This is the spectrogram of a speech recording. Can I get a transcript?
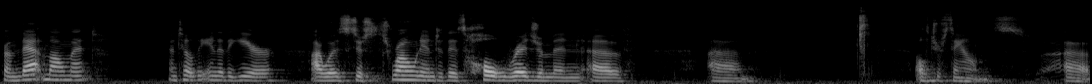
from that moment until the end of the year, I was just thrown into this whole regimen of um, ultrasounds, uh,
